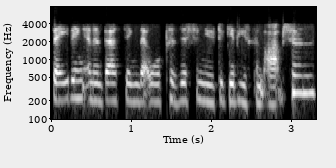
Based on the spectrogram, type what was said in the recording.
saving and investing that will position you to give you some options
